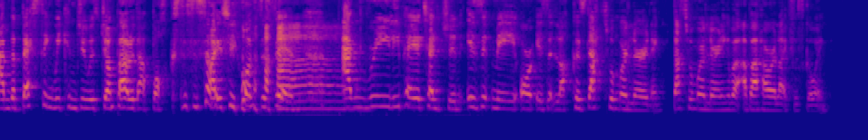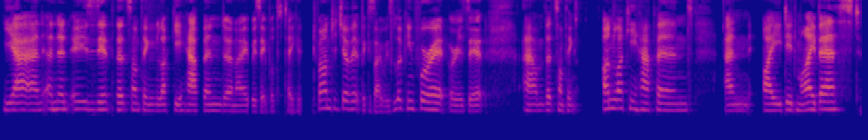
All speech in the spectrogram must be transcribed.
and the best thing we can do is jump out of that box the society wants us in and really pay attention. Is it me or is it luck? Because that's when we're learning. That's when we're learning about, about how our life is going. Yeah, and, and then is it that something lucky happened and I was able to take advantage of it because I was looking for it? Or is it um, that something unlucky happened and I did my best,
